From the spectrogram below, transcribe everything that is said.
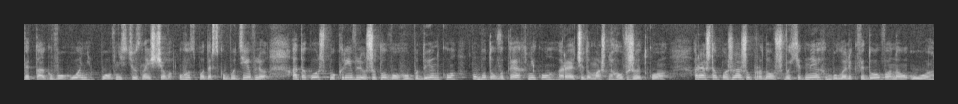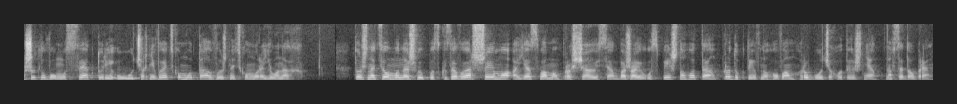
Відтак вогонь повністю знищив господарську будівлю, а також покрівлю житлового будинку, побутову техніку, речі домашнього вжитку. Решта пожеж упродовж вихідних було ліквідовано у житловому секторі у Чернівецькому та Вижницькому районах. Тож на цьому наш випуск завершуємо. А я з вами прощаюся. Бажаю успішного та продуктивного вам робочого тижня. На все добре.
